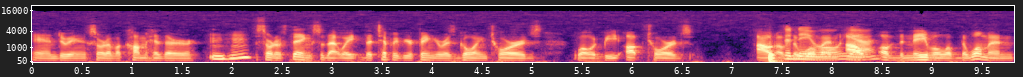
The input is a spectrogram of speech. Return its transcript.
and doing sort of a come hither Mm-hmm. sort of thing so that way the tip of your finger is going towards what would be up towards out of The the, navel, woman yeah. out of the navel of the woman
